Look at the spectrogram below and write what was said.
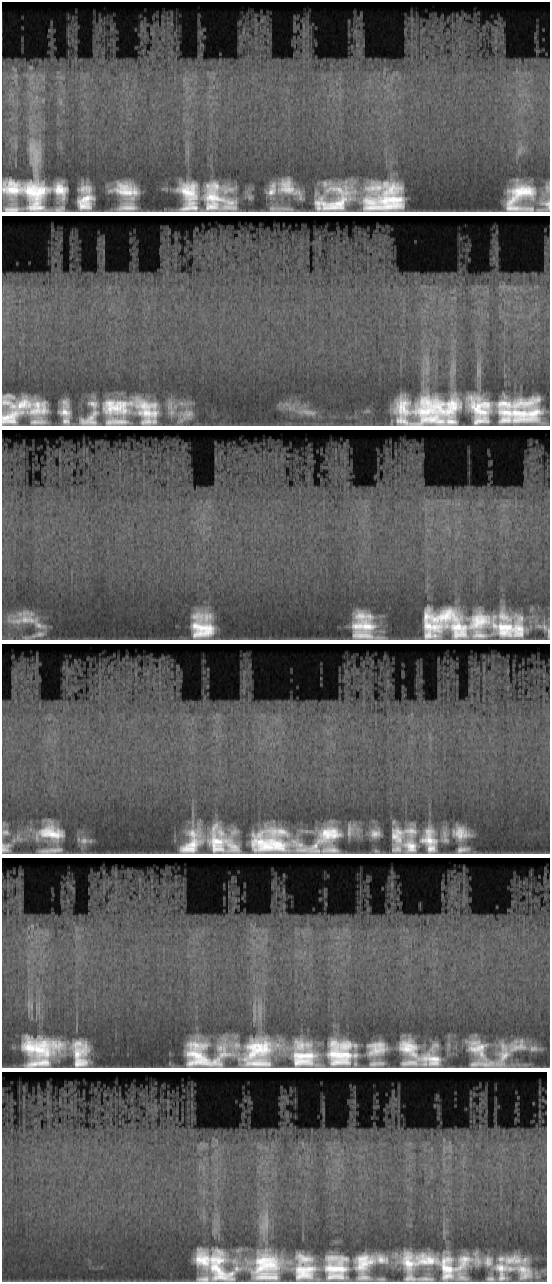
I Egipat je jedan od tih prostora koji može da bude žrtva. E, najveća garancija da e, države arapskog svijeta postanu pravno uređene i demokratske jeste da usvoje standarde Evropske unije i da usvoje standarde iz Sjedinjih američkih država.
